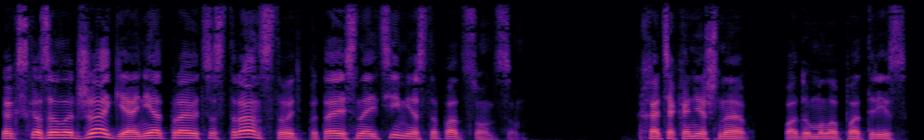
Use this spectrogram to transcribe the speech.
Как сказала Джаги, они отправятся странствовать, пытаясь найти место под солнцем. Хотя, конечно, подумала Патрис,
